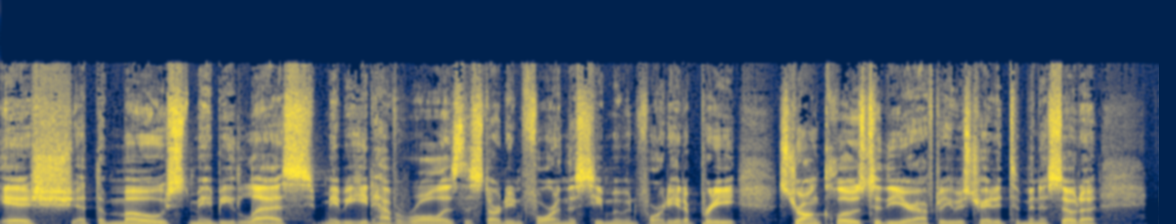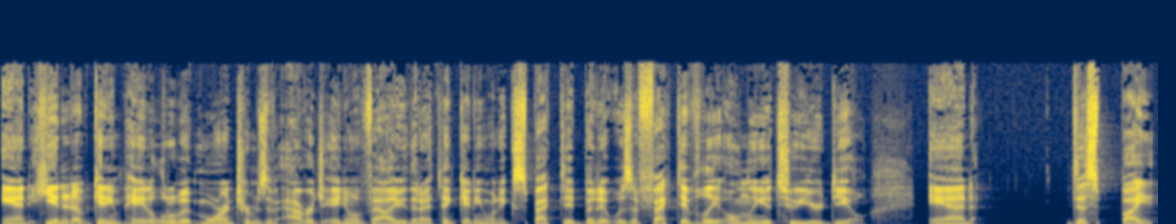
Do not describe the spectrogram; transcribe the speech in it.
ish at the most, maybe less. Maybe he'd have a role as the starting four on this team moving forward. He had a pretty strong close to the year after he was traded to Minnesota. And he ended up getting paid a little bit more in terms of average annual value than I think anyone expected, but it was effectively only a two year deal. And despite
